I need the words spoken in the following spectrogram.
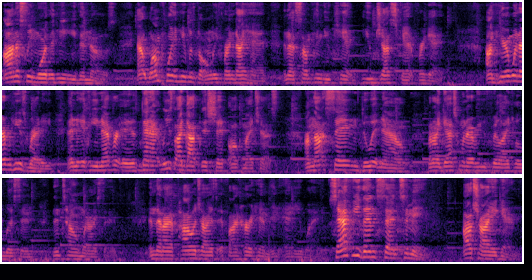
Honestly, more than he even knows. At one point, he was the only friend I had, and that's something you can't, you just can't forget. I'm here whenever he's ready, and if he never is, then at least I got this shit off my chest. I'm not saying do it now, but I guess whenever you feel like he'll listen, then tell him what I said. And that I apologize if I hurt him in any way. Safi then said to me, I'll try again.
